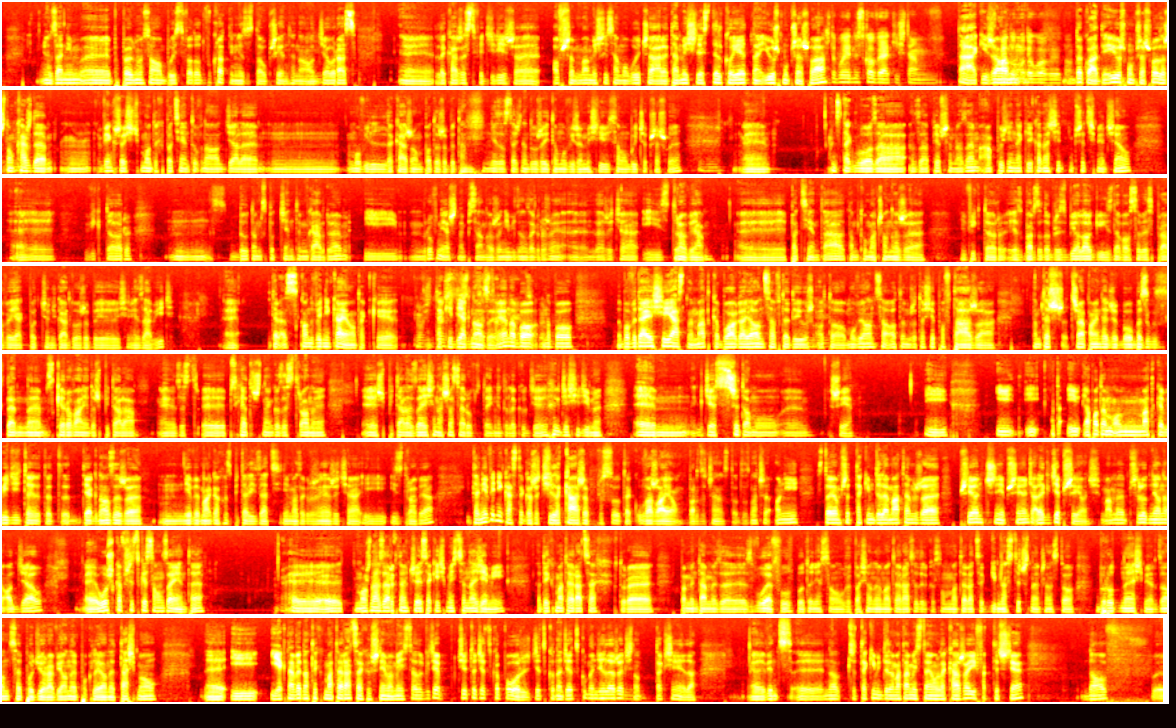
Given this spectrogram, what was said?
Zanim y, popełnił samobójstwo, to dwukrotnie nie został przyjęty na oddział. Raz y, lekarze stwierdzili, że owszem, ma myśli samobójcze, ale ta myśl jest tylko jedna i już mu przeszła. że to był jednostkowy jakiś tam, Tak, i że on... mu do głowy. No. Dokładnie, i już mu przeszło. Zresztą Mhm. każde, mm, większość młodych pacjentów na oddziale mm, mówi lekarzom po to, żeby tam nie zostać na dłużej, to mówi, że myśli samobójcze przeszły. Mhm. E, Więc tak było za, za pierwszym razem, a później na kilkanaście dni przed śmiercią e, Wiktor mm, był tam z podciętym gardłem i również napisano, że nie widzą zagrożenia e, dla życia i zdrowia e, pacjenta. Tam tłumaczono, że Wiktor jest bardzo dobry z biologii i zdawał sobie sprawę, jak podciąć gardło, żeby się nie zabić. E, I teraz skąd wynikają takie, Właśnie takie jest diagnozy? Nie? No, bo, no, bo, no bo wydaje się jasne, matka błagająca wtedy już o to, mówiąca o tym, że to się powtarza. Tam też trzeba pamiętać, że było bezwzględne skierowanie do szpitala e, ze, e, psychiatrycznego ze strony e, szpitala, zdaje się na szaserów, tutaj niedaleko, gdzie, gdzie siedzimy, gdzie zszyto mu szyję. I, i, i, i, a potem on- matka widzi tę diagnozę, że mm, nie wymaga hospitalizacji, nie ma zagrożenia życia i, i zdrowia. I to nie wynika z tego, że ci lekarze po prostu tak uważają bardzo często. To znaczy oni stoją przed takim dylematem, że przyjąć czy nie przyjąć, ale gdzie przyjąć? Mamy przeludniony oddział, e, łóżka wszystkie są zajęte. E, Można zerknąć, czy jest jakieś miejsce na ziemi, na tych materacach, które pamiętamy ze, z WF-ów, bo to nie są wypasione materace, tylko są materace gimnastyczne, często brudne, śmierdzące, podziurawione, poklejone taśmą. E, I i jak nawet na tych materacach już nie ma miejsca, to gdzie, gdzie to dziecko położyć? Dziecko na dziecku będzie leżeć? No tak się nie da. E, Więc e, no, przed takimi dylematami stają lekarze i faktycznie no,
